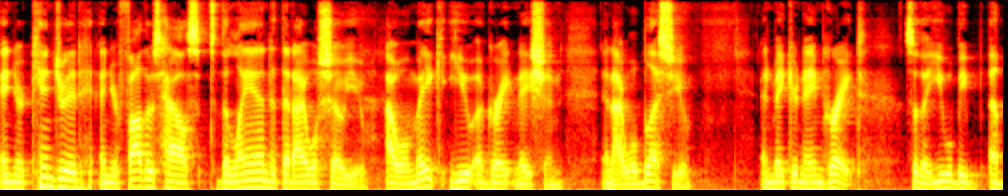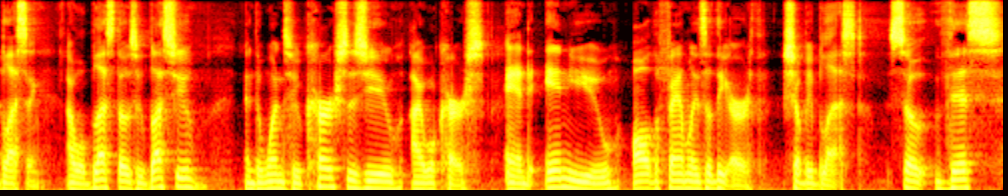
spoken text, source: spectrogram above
and your kindred and your father's house to the land that I will show you. I will make you a great nation and I will bless you and make your name great, so that you will be a blessing. I will bless those who bless you, and the ones who curses you I will curse. And in you all the families of the earth shall be blessed. So this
